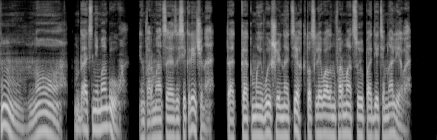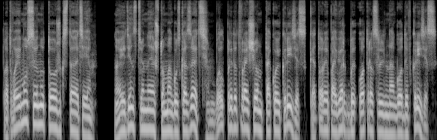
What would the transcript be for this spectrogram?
Хм, но дать не могу. Информация засекречена, так как мы вышли на тех, кто сливал информацию по детям налево. По твоему сыну тоже, кстати. Но единственное, что могу сказать, был предотвращен такой кризис, который поверг бы отрасль на годы в кризис.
